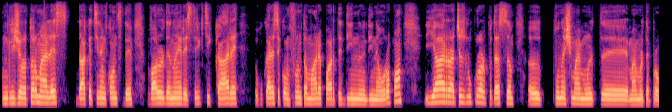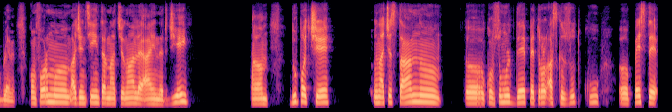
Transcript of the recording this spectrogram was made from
îngrijorător, mai ales dacă ținem cont de valul de noi restricții care, cu care se confruntă mare parte din, din Europa, iar acest lucru ar putea să uh, pună și mai multe, mai multe probleme. Conform uh, Agenției Internaționale a Energiei, um, după ce în acest an uh, Uh, consumul de petrol a scăzut cu uh, peste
